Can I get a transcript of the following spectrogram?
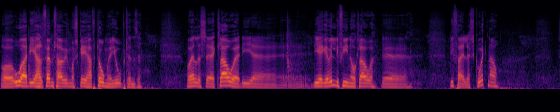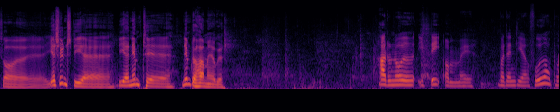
og ud af de 90 har vi måske haft to med jordbetændelse. Og ellers øh, klaver, de, øh, de er ikke vældig fine over klaver. De, de fejler sgu ikke noget. Så øh, jeg synes, de er, de er nemt, til, nemt at have med at gøre. Har du noget idé om, øh, hvordan de er fodret på?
